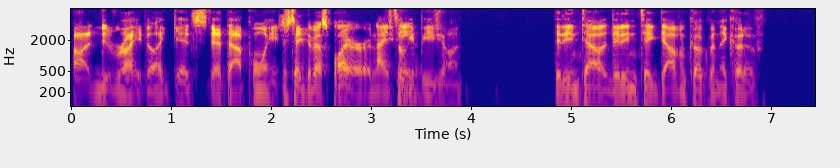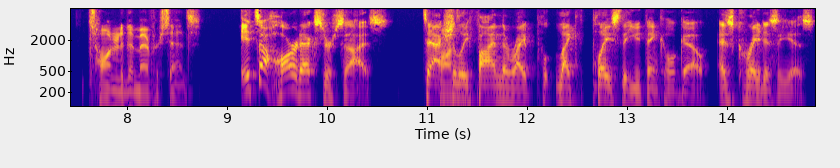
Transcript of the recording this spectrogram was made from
Uh, right, like it's at that point. just take the best player at 19. get Bijan. They didn't tell. They didn't take Dalvin Cook when they could have. It's haunted them ever since. It's a hard exercise to actually find the right like place that you think he'll go. As great as he is,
